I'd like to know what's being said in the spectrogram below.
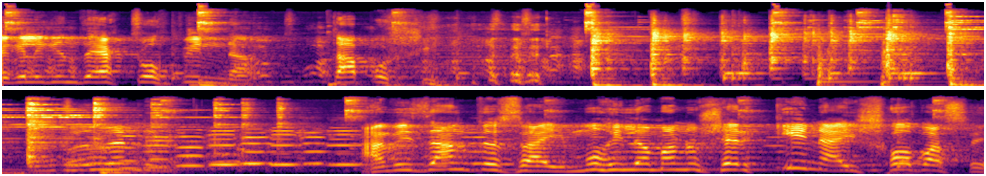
এগুলি কিন্তু এক টপিন না তাপসী। আমি জানতে চাই মহিলা মানুষের কি নাই সব আছে।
